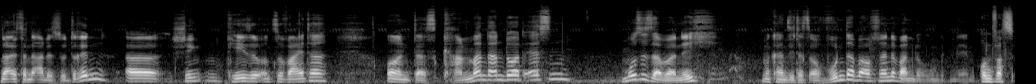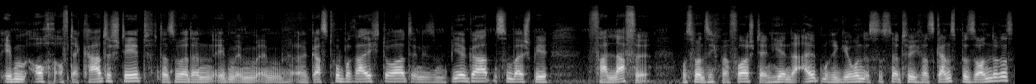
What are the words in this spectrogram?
Da ist dann alles so drin, äh, Schinken, Käse und so weiter. Und das kann man dann dort essen, muss es aber nicht. Man kann sich das auch wunderbar auf seine Wanderung mitnehmen. Und was eben auch auf der Karte steht, da sind wir dann eben im, im äh, Gastrobereich dort, in diesem Biergarten zum Beispiel, Falafel. Muss man sich mal vorstellen. Hier in der Alpenregion ist es natürlich was ganz Besonderes.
